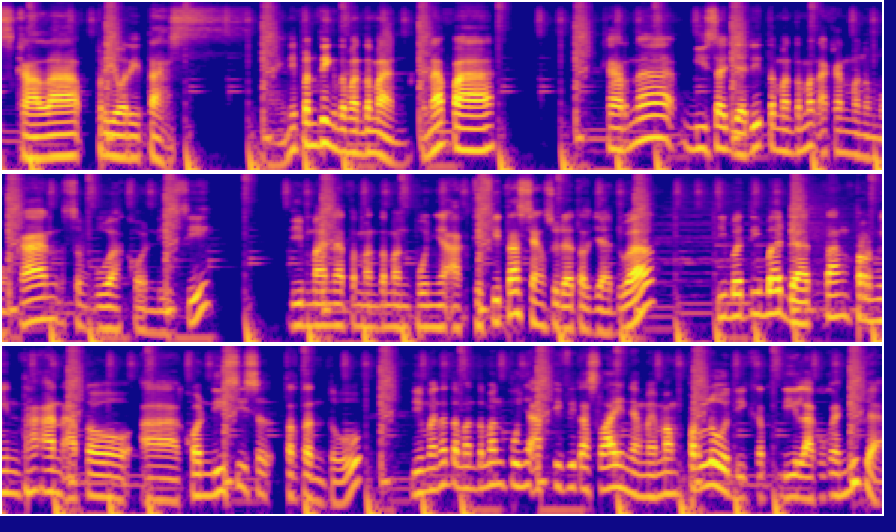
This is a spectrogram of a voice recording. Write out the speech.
skala prioritas. Nah, ini penting teman-teman. Kenapa? Karena bisa jadi teman-teman akan menemukan sebuah kondisi di mana teman-teman punya aktivitas yang sudah terjadwal, tiba-tiba datang permintaan atau uh, kondisi tertentu di mana teman-teman punya aktivitas lain yang memang perlu di, dilakukan juga.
